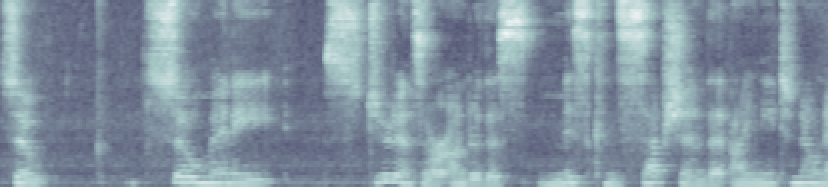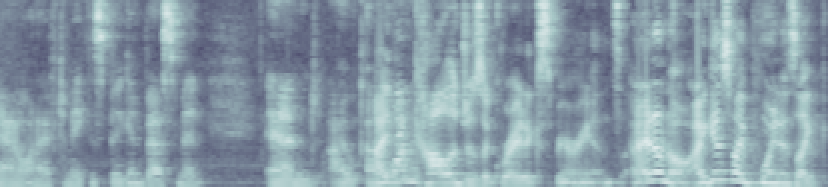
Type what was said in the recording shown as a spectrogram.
So, so many students are under this misconception that I need to know now and I have to make this big investment. And I, I, I want think college is a great experience. I don't know. I guess my point is like,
